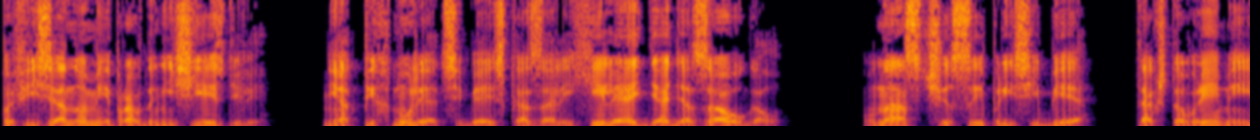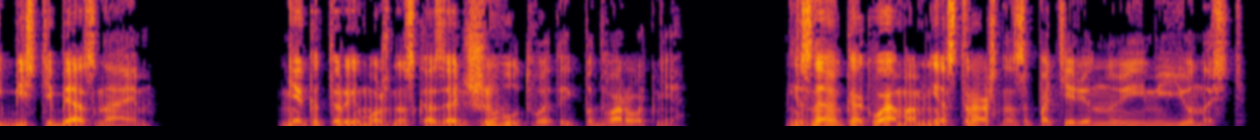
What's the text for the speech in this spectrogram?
По физиономии, правда, не съездили. Не отпихнули от себя и сказали «Хиляй, дядя, за угол». У нас часы при себе, так что время и без тебя знаем. Некоторые, можно сказать, живут в этой подворотне. Не знаю, как вам, а мне страшно за потерянную ими юность.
